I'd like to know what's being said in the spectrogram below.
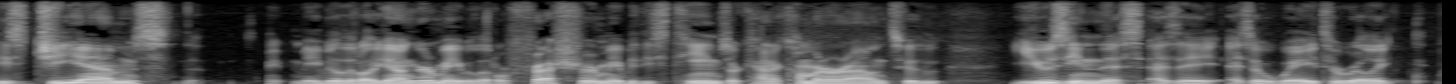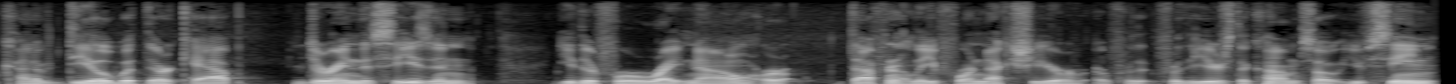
these GMs, maybe a little younger, maybe a little fresher, maybe these teams are kind of coming around to using this as a as a way to really kind of deal with their cap during the season, either for right now or definitely for next year or for for the years to come. So you've seen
